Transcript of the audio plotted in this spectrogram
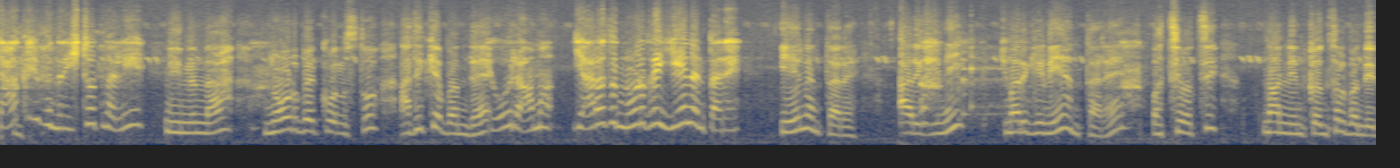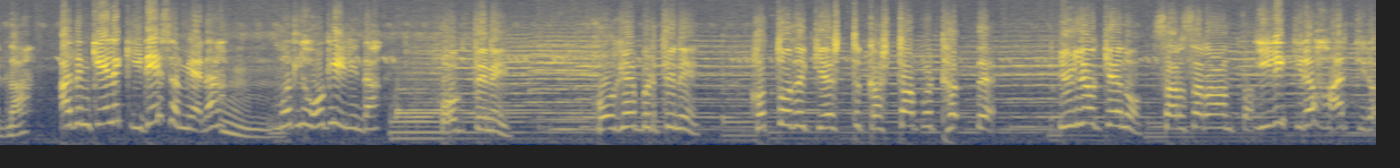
ಯಾಕ್ರಿ ಬಂದ್ರೆ ಇಷ್ಟೊತ್ನಲ್ಲಿ? ನಿನ್ನ ನೋಡ್ಬೇಕು ಅನಿಸ್ತು ಅದಕ್ಕೆ ಬಂದೆ. ಓ ರಾಮ ಯಾರಾದ್ರೂ ನೋಡಿದ್ರೆ ಏನಂತಾರೆ? ಏನಂತಾರೆ? ಅರ್ಗಿಣಿ ಮರ್ಗಿಣಿ ಅಂತಾರೆ. ಒಚ್ಚಿ ಒಚ್ಚಿ ನಾನ್ ನಿನ್ ಕನ್ಸಲ್ ಬಂದಿದ್ನಾ? ಅದನ್ ಕೇಳಕ್ ಇದೇ ಸಮಯನಾ. ಮೊದ್ಲು ಹೋಗಿ ಇಲ್ಲಿಂದ. ಹೋಗ್ತೀನಿ. ಹೋಗೇ ಬಿಡ್ತೀನಿ. ಹತ್ತೋದಕ್ಕೆ ಎಷ್ಟು ಕಷ್ಟಪಟ್ಟು ಹತ್ತೆ ಇಳಿಯೋಕೇನು? ಸರಸರ ಅಂತ. ಇಳಿತಿರೋ ಹಾರ್ತಿರೋ.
